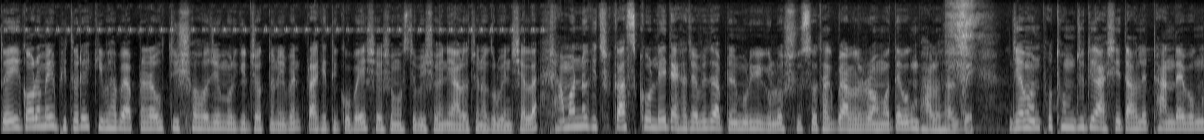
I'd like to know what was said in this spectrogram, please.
তো এই গরমের ভিতরে কীভাবে আপনারা অতি সহজে মুরগির যত্ন নেবেন, প্রাকৃতিক উপায়ে সেই সমস্ত বিষয় নিয়ে আলোচনা করবেন ইনশাল্লাহ সামান্য কিছু কাজ করলেই দেখা যাবে যে আপনার মুরগিগুলো সুস্থ থাকবে, আল্লাহর রহমতে এবং ভালো থাকবে। যেমন প্রথম যদি আসি, তাহলে ঠান্ডা এবং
